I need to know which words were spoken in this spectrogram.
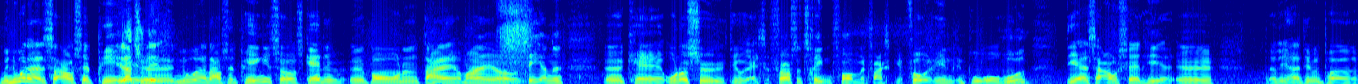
Men nu er der altså afsat penge. Eller øh, nu er der afsat penge, så skatteborgerne, dig og mig og seerne, øh, kan undersøge, det er jo altså første trin for, at man faktisk kan få en, en bro overhovedet. Mm. Det er altså afsat her, øh, hvad ved jeg, det er vel et par,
